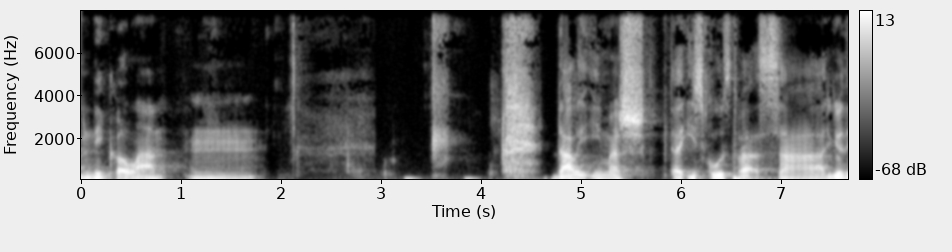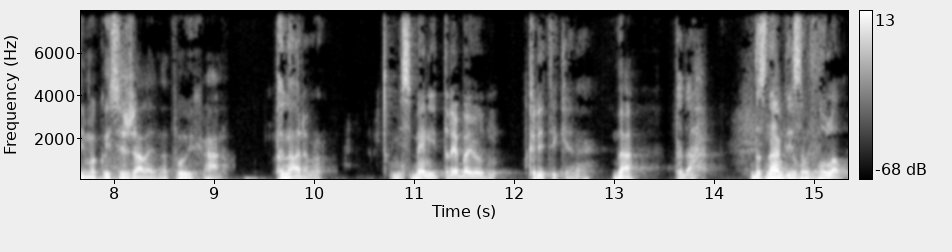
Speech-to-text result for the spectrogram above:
Nikola, mm, Da li imaš e, iskustva sa ljudima koji se žale na tvoju hranu? Pa naravno. Mislim, meni trebaju kritike, ne? Da? Pa da. Da znam gdje to sam fulal.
